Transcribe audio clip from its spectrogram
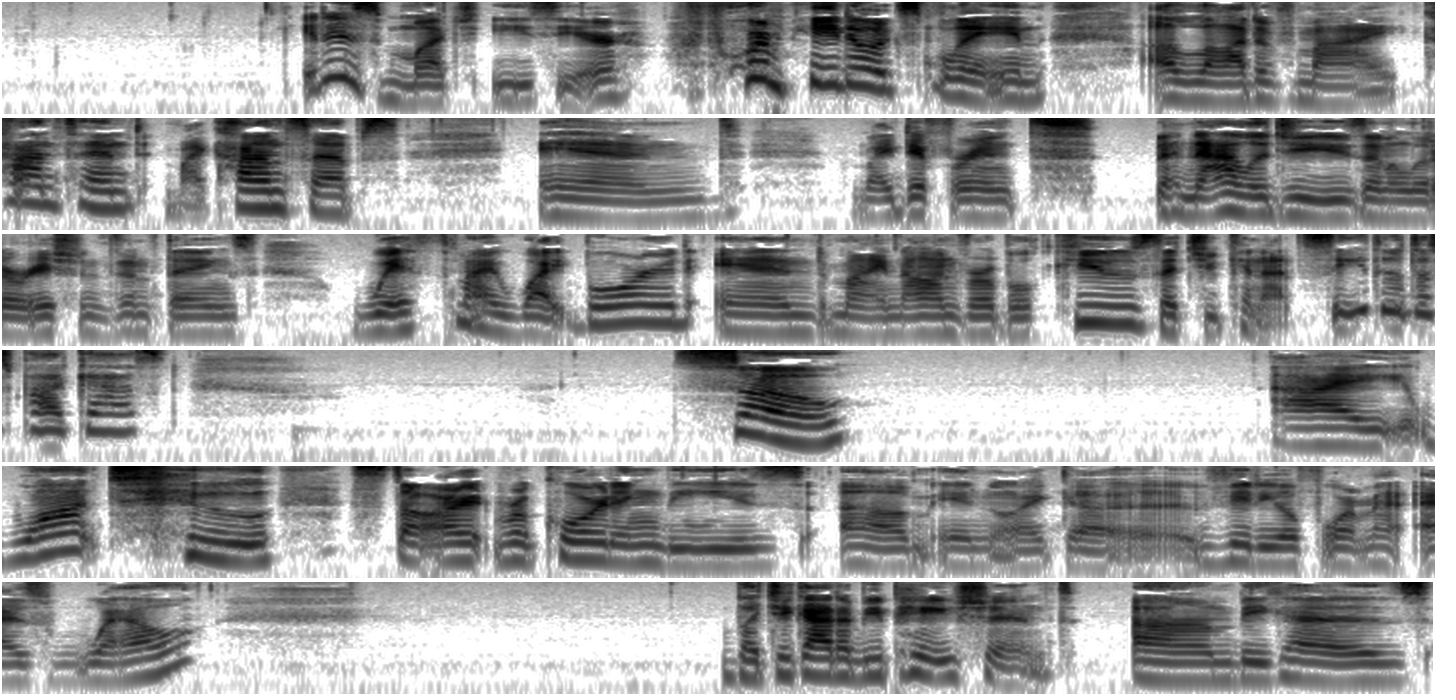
it is much easier for me to explain a lot of my content, my concepts, and my different analogies and alliterations and things with my whiteboard and my nonverbal cues that you cannot see through this podcast. So, I want to start recording these um, in like a video format as well. But you gotta be patient um, because,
